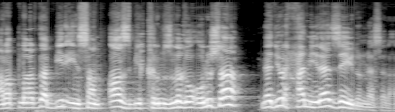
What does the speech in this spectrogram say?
Araplarda bir insan az bir kırmızılığı olursa ne diyor? Hamire zeydun mesela.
